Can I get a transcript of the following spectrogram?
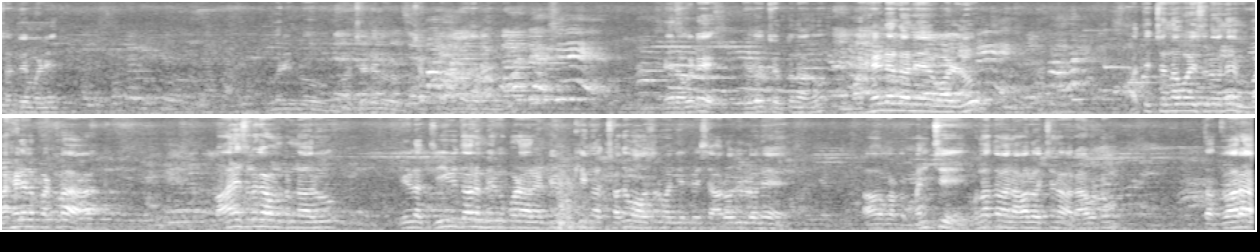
సత్యమణి మరి ఇప్పుడు మా చెల్లెలు చెప్పడం నేను ఒకటే ఈరోజు చెప్తున్నాను మహిళలు అనేవాళ్ళు అతి చిన్న వయసులోనే మహిళల పట్ల బానిసలుగా ఉంటున్నారు వీళ్ళ జీవితాలు మెరుగుపడాలంటే ముఖ్యంగా చదువు అవసరం అని చెప్పేసి ఆ రోజుల్లోనే ఒక మంచి ఉన్నతమైన ఆలోచన రావటం తద్వారా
